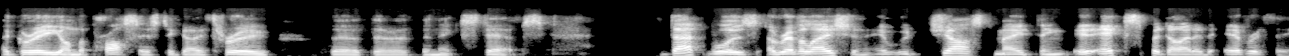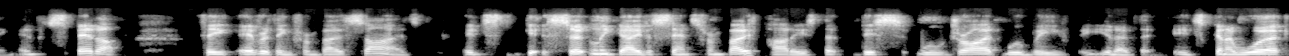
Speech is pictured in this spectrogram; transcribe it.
agree on the process to go through the, the, the next steps. That was a revelation. It would just made things, it expedited everything and sped up the, everything from both sides it certainly gave a sense from both parties that this will drive will be you know that it's going to work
